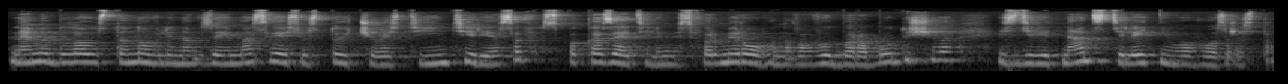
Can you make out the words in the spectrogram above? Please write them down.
нами была установлена взаимосвязь устойчивости интересов с показателями сформированного выбора будущего с 19-летнего возраста.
